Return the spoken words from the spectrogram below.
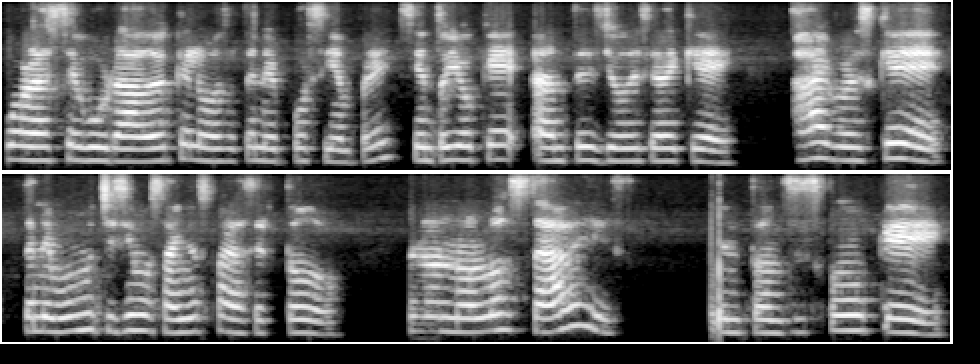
por asegurado de que lo vas a tener por siempre. Siento yo que antes yo decía de que, ay, pero es que tenemos muchísimos años para hacer todo, pero no lo sabes. Entonces, como que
